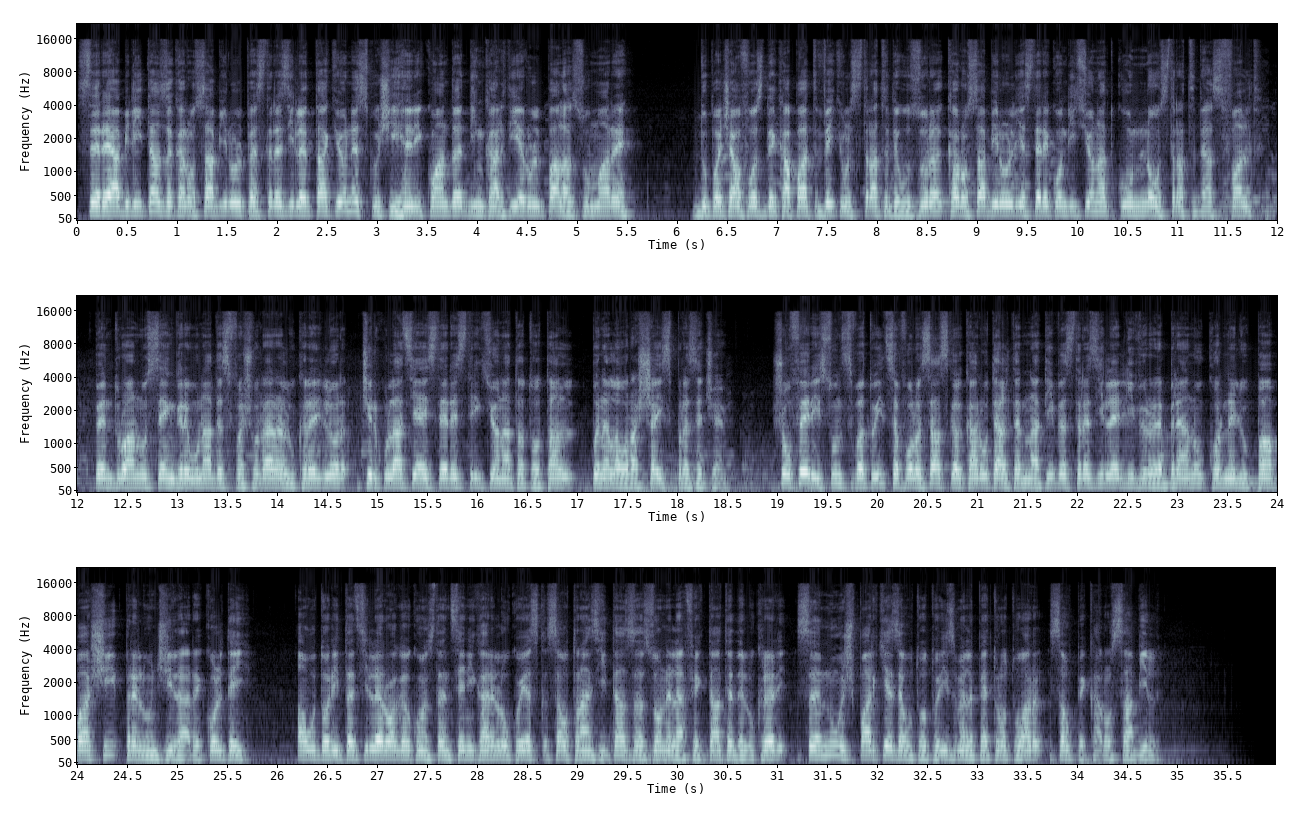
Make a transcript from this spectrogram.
Se reabilitează carosabilul pe străzile Tachionescu și Henry Coandă din cartierul Palazul Mare. După ce a fost decapat vechiul strat de uzură, carosabilul este recondiționat cu un nou strat de asfalt. Pentru a nu se îngreuna desfășurarea lucrărilor, circulația este restricționată total până la ora 16. Șoferii sunt sfătuiți să folosească ca rute alternative străzile Liviu Rebreanu, Corneliu Baba și prelungirea recoltei. Autoritățile roagă constanțenii care locuiesc sau tranzitează zonele afectate de lucrări să nu își parcheze autoturismele pe trotuar sau pe carosabil.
